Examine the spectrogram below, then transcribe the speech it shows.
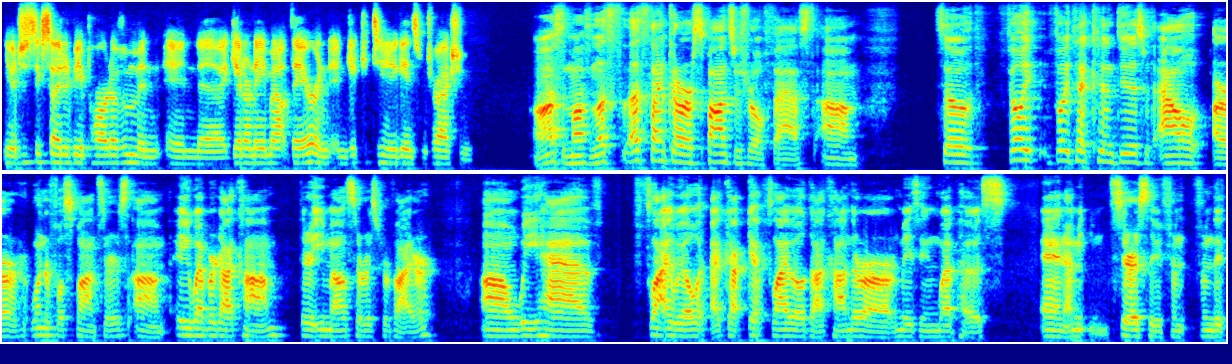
you know just excited to be a part of them and and uh, get our name out there and, and get continue to gain some traction. Awesome, awesome. Let's let's thank our sponsors real fast. Um, so Philly, Philly Tech couldn't do this without our wonderful sponsors, um, aweber.com, their email service provider. Um, we have Flywheel at getflywheel.com. They're our amazing web hosts. And I mean, seriously, from from the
